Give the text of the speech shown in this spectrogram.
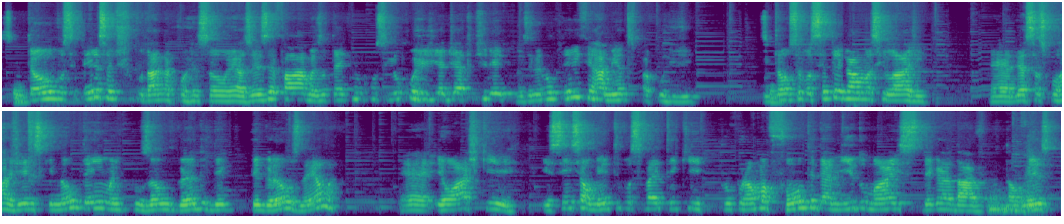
Sim. Então, você tem essa dificuldade na correção. E às vezes você fala, ah, mas o técnico não conseguiu corrigir a dieta direito, mas ele não tem ferramentas para corrigir. Sim. Então, se você pegar uma silagem é, dessas forrageiras que não tem uma inclusão grande de, de grãos nela, é, eu acho que essencialmente você vai ter que procurar uma fonte de amido mais degradável. Talvez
